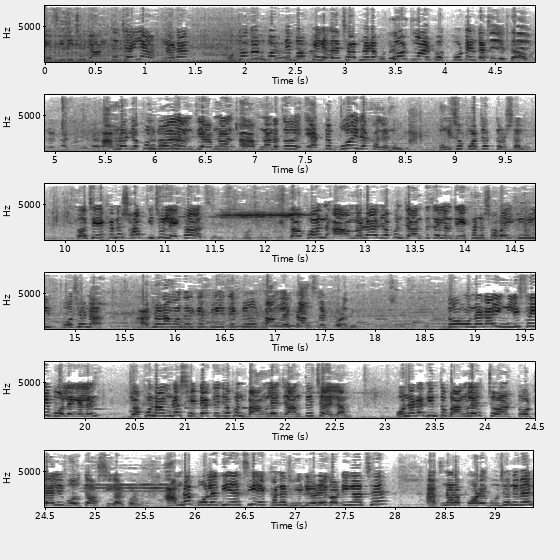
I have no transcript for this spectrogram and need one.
বেশি কিছু জানতে চাইলে আপনারা উদ্বোধন কর্তৃপক্ষের কাছে আপনারা কোর্ট মারফত কোর্টের কাছে যেতে হবে। আমরা যখন বললাম যে, আপনার, আপনারা তো একটা বই দেখালেন উনিশশো পঁচাত্তর সালে। হচ্ছে এখানে সব কিছু লেখা আছে। তখন আমরা যখন জানতে চাইলাম যে, এখানে সবাই ইংলিশ বোঝে না আপনারা আমাদেরকে প্লিজ একটু বাংলায় ট্রান্সলেট করে দিন। তো ওনারা ইংলিশেই বলে গেলেন যখন আমরা সেটাকে যখন বাংলায় জানতে চাইলাম ওনারা কিন্তু বাংলায় টোটালি বলতে অস্বীকার করলেন। আমরা বলে দিয়েছি এখানে ভিডিও রেকর্ডিং আছে আপনারা পরে বুঝে নেবেন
